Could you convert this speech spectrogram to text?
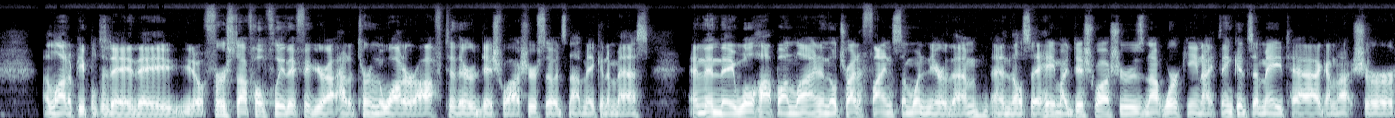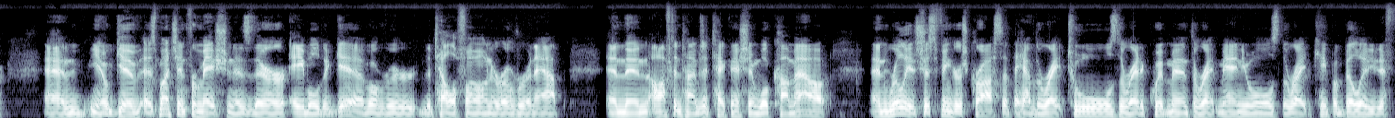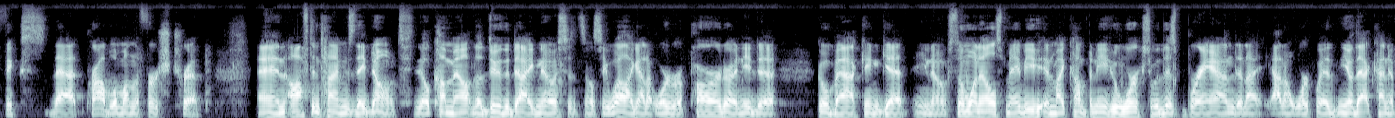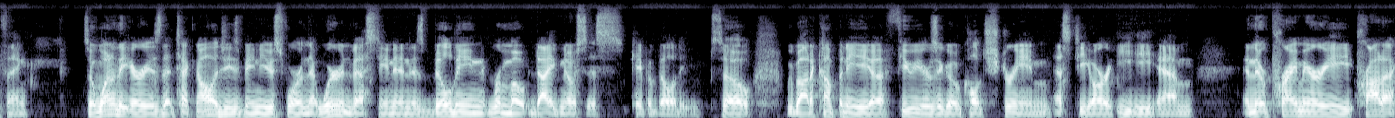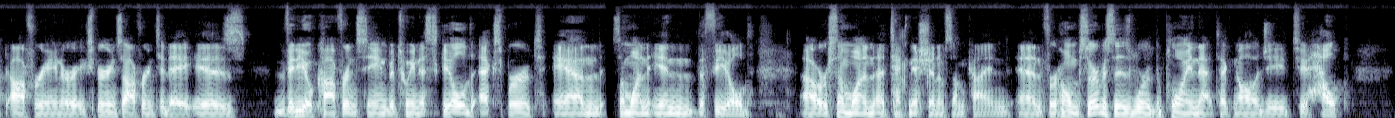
A lot of people today, they, you know, first off, hopefully they figure out how to turn the water off to their dishwasher so it's not making a mess. And then they will hop online and they'll try to find someone near them and they'll say, Hey, my dishwasher is not working. I think it's a Maytag. I'm not sure and you know give as much information as they're able to give over the telephone or over an app. And then oftentimes a technician will come out and really it's just fingers crossed that they have the right tools the right equipment the right manuals the right capability to fix that problem on the first trip. And oftentimes they don't. They'll come out they'll do the diagnosis and they'll say well i got to order a part or i need to go back and get you know someone else maybe in my company who works with this brand and i, I don't work with you know that kind of thing so one of the areas that technology is being used for and that we're investing in is building remote diagnosis capability. So we bought a company a few years ago called Streem, S-T-R-E-E-M, and their primary product offering or experience offering today is video conferencing between a skilled expert and someone in the field. Uh, or someone, a technician of some kind. And for home services, we're deploying that technology to help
